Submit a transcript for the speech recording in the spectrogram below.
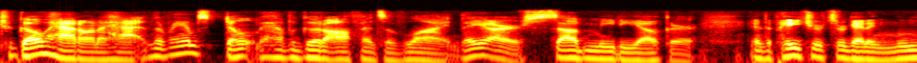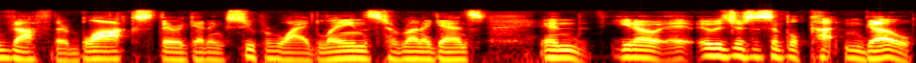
to go hat on a hat. And the Rams don't have a good offensive line. They are sub mediocre. And the Patriots are getting moved off their blocks. They were getting super wide lanes to run against. And, you know, it, it was just a simple cut and go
